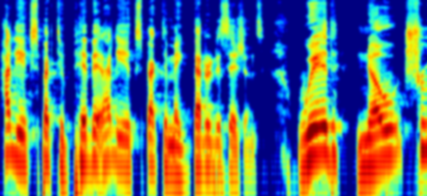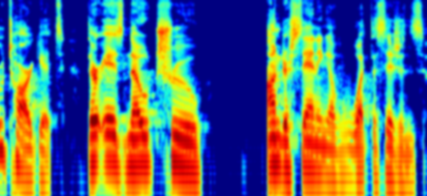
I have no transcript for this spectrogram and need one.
how do you expect to pivot? How do you expect to make better decisions? With no true target, there is no true understanding of what decisions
